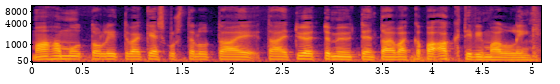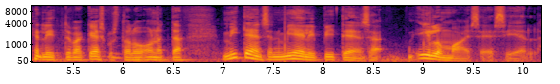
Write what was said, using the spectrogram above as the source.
maahanmuuttoon liittyvä keskustelu tai, tai työttömyyteen tai vaikkapa aktiivimalliin liittyvä keskustelu on, että miten sen mielipiteensä ilmaisee siellä.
